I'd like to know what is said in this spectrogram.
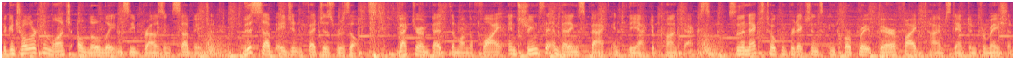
the controller can launch a low latency browsing subagent. This subagent fetches results, Vector embeds them on the fly, and streams the embeddings back into the active context, so the next token predictions incorporate verified time-stamped information.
